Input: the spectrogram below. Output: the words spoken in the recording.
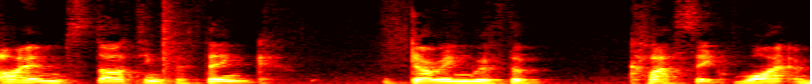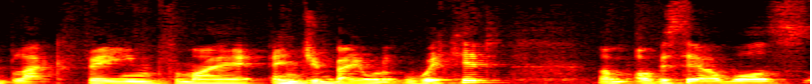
I'm starting to think going with the classic white and black theme for my engine bay will look wicked. Um, obviously I was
